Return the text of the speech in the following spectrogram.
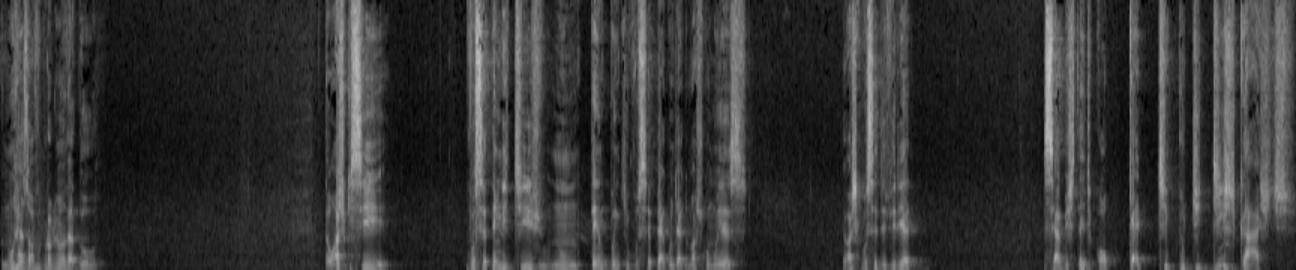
não resolve o problema da dor. Então, acho que se você tem litígio num tempo em que você pega um diagnóstico como esse, eu acho que você deveria se abster de qualquer tipo de desgaste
